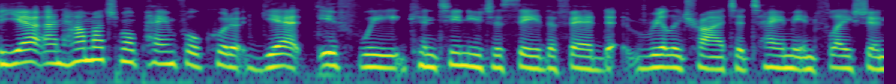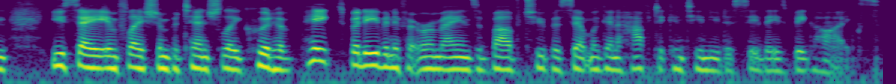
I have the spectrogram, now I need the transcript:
Yeah, and how much more painful could it get if we continue to see the Fed really try to tame inflation? You say inflation potentially could have peaked, but even if it remains above 2%, we're going to have to continue to see these big hikes.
